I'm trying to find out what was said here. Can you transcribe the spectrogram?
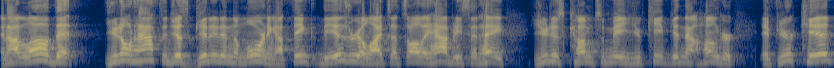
And I love that you don't have to just get it in the morning. I think the Israelites, that's all they had. But he said, hey, you just come to me. You keep getting that hunger. If your kid,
